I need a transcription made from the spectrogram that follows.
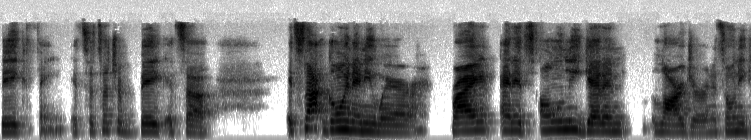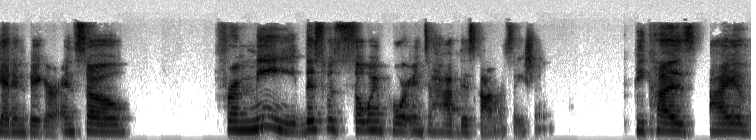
big thing. It's a, such a big it's a it's not going anywhere right? And it's only getting larger and it's only getting bigger. And so for me, this was so important to have this conversation because I have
